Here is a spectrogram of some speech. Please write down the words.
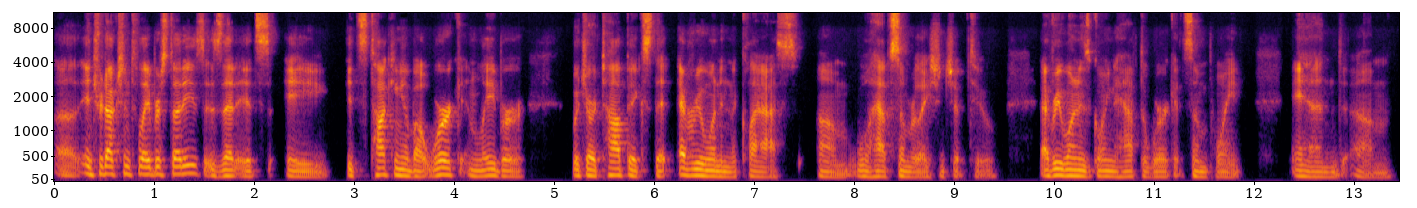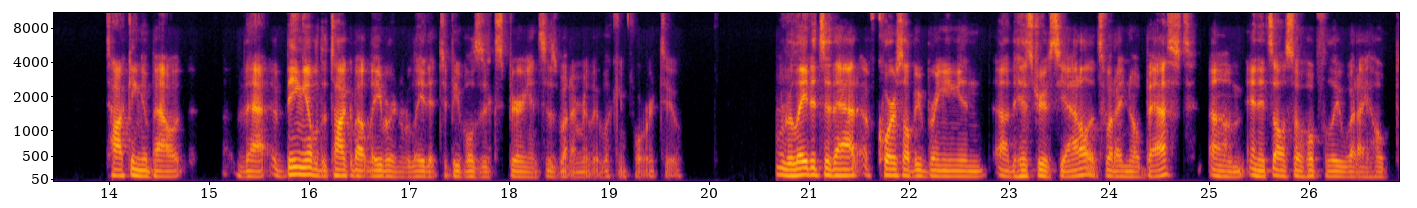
uh, Introduction to Labor Studies is that it's a it's talking about work and labor, which are topics that everyone in the class um, will have some relationship to. Everyone is going to have to work at some point, and um, talking about that, being able to talk about labor and relate it to people's experience is what I'm really looking forward to related to that, of course, I'll be bringing in uh, the history of Seattle. It's what I know best, um, and it's also hopefully what I hope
